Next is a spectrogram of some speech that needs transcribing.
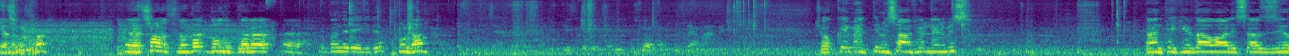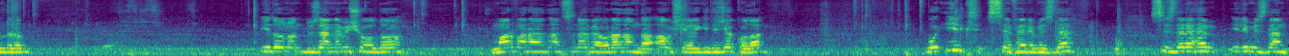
yanımız var. Ee, sonrasında da doluklara e, Buradan nereye gidiyor? buradan Çok kıymetli misafirlerimiz. Ben Tekirdağ Valisi Aziz Yıldırım. İDO'nun düzenlemiş olduğu Marmara Adası'na ve oradan da Avşa'ya gidecek olan bu ilk seferimizde sizlere hem ilimizden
